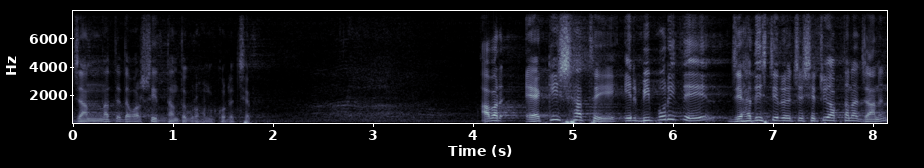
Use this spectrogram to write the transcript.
জান্নাতে দেওয়ার সিদ্ধান্ত গ্রহণ করেছেন আবার একই সাথে এর বিপরীতে যে হাদিসটি রয়েছে সেটিও আপনারা জানেন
